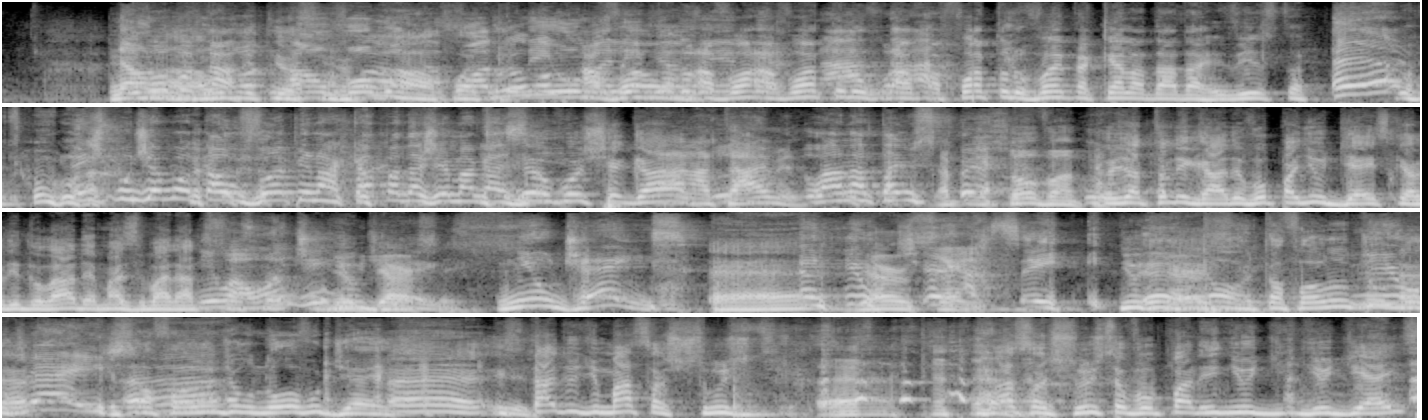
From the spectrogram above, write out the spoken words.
Não, vou não, botar- não, não, vou botar foto nenhuma A ali. foto, do- a, vo- a foto do- a- a foto não vai pra aquela da, da revista. É, A gente podia botar o Vamp na capa da G Magazine. Eu vou chegar. Lá na Time. Lá na Times Já Square. pensou, Vamp? Eu já tô ligado, eu vou pra New Jersey, que é ali do lado, é mais barato. New aonde? New Jersey. New Jersey? É. New Jersey. Jersey. New É, Jersey. não, ele tá falando de um, New novo- Jazz. ele tá falando de um novo jazz. É, estádio de Massachusetts. Massachusetts, eu vou para New, New Jersey,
